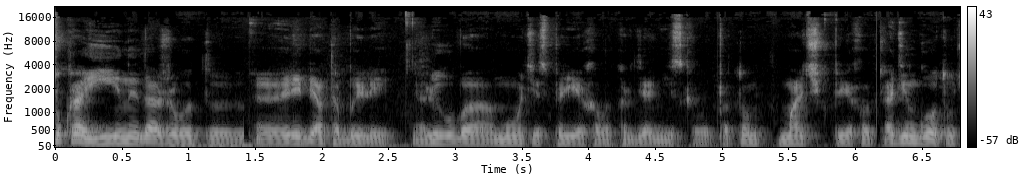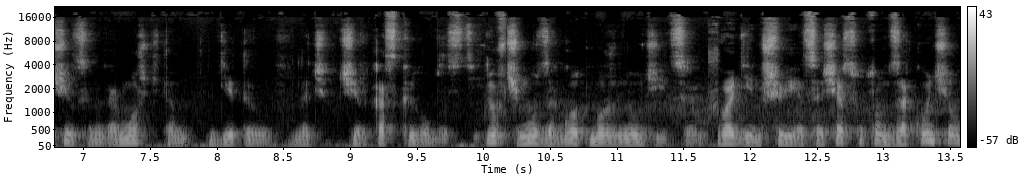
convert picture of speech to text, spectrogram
С Украины даже вот э, ребята были. Люба Мотис приехала, аккордеонистка. Вот потом мальчик приехал. Один год учился на гармошке там где-то, значит, в Черкасской области. Ну, в чему за год можно научиться. Вадим Швец. А сейчас вот он закончил,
